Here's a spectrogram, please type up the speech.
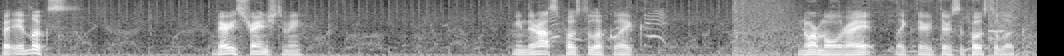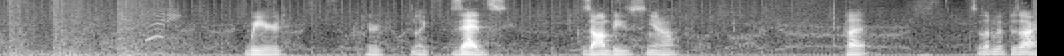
but it looks very strange to me. I mean, they're not supposed to look like normal, right? Like they're they're supposed to look weird. They're like Zeds, zombies, you know. But it's a little bit bizarre.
